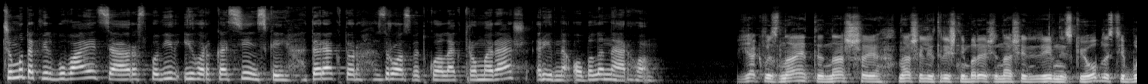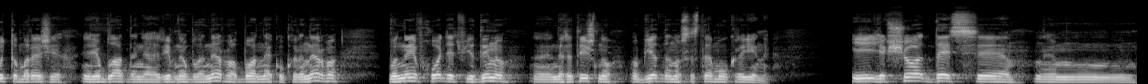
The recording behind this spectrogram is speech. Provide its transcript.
Чому так відбувається, розповів Ігор Касінський, директор з розвитку електромереж Рівне Обленерго. Як ви знаєте, наші, наші електричні мережі нашої Рівненської області, будь то мережі і обладнання Рівнеобленерго або НЕК «Укренерго», вони входять в єдину е, енергетичну об'єднану систему України. І якщо десь е, ем,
